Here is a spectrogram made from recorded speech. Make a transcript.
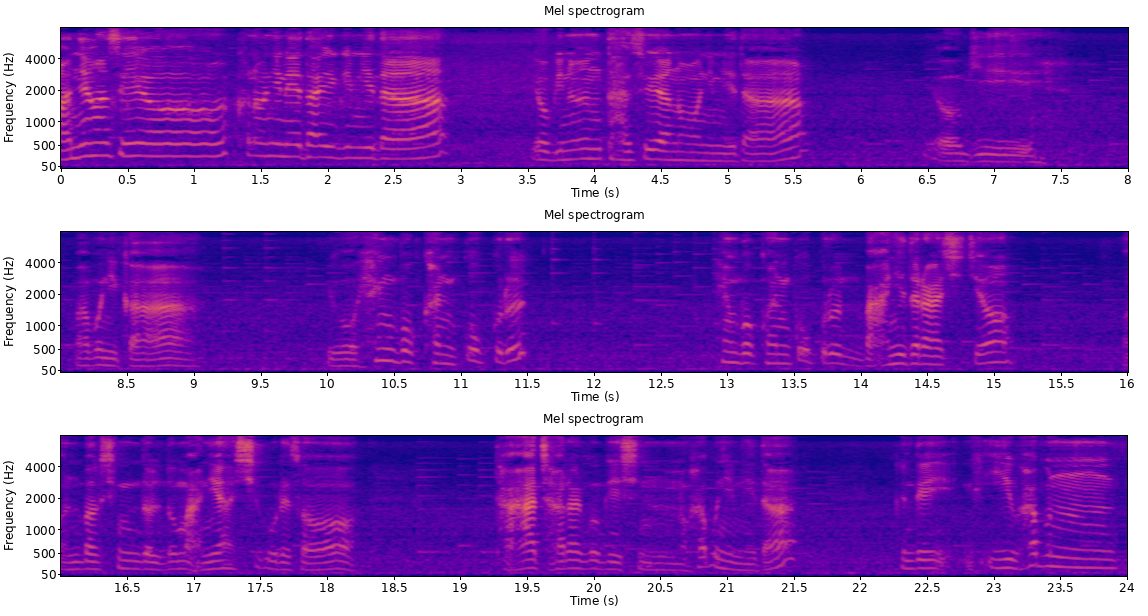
안녕하세요. 큰언니네 다육입니다. 여기는 다수야 농원입니다. 여기 와보니까 요 행복한 꽃그릇 행복한 꽃그릇 많이들 하시죠? 언박싱들도 많이 하시고 그래서 다 잘 알고 계신 화분입니다. 근데 이 화분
